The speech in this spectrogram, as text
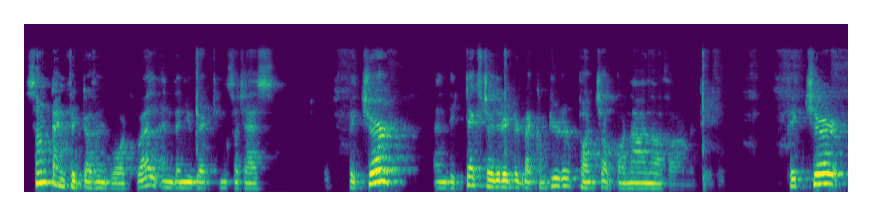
Sometimes it doesn't work well, and then you get things such as picture, and the text generated by computer, bunch of bananas are on the table. Picture,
